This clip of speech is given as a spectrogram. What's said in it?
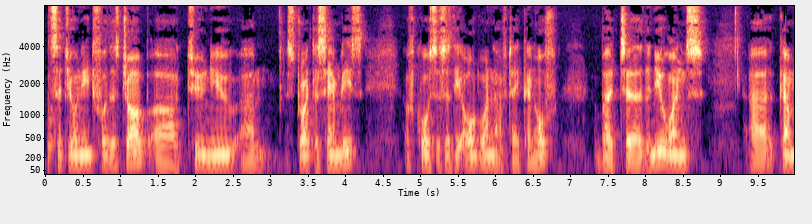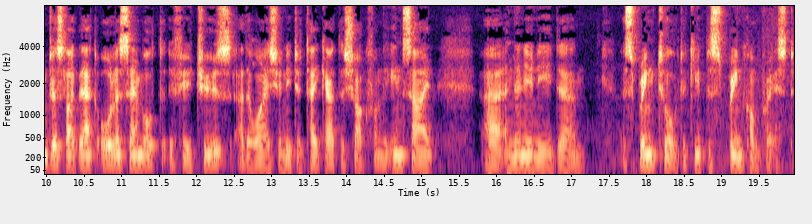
What's that you'll need for this job are two new um, strut assemblies. Of course, this is the old one I've taken off, but uh, the new ones uh, come just like that, all assembled if you choose. Otherwise, you need to take out the shock from the inside, uh, and then you need um, a spring tool to keep the spring compressed.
